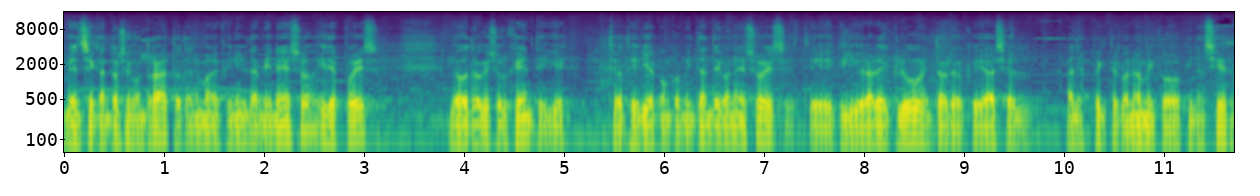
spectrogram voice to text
vence 14 contratos, tenemos que definir también eso. Y después, lo otro que es urgente, y es, yo te diría concomitante con eso, es este, equilibrar el club en todo lo que hace al, al aspecto económico financiero.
